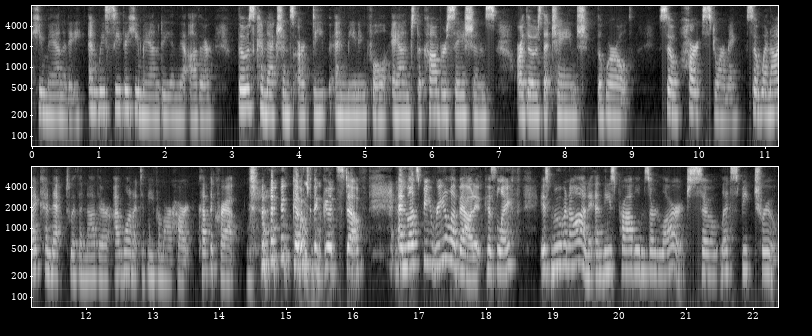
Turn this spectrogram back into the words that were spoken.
humanity and we see the humanity in the other, those connections are deep and meaningful, and the conversations are those that change the world. So, heart storming. So, when I connect with another, I want it to be from our heart. Cut the crap, go to the good stuff, and let's be real about it because life is moving on and these problems are large. So, let's speak true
